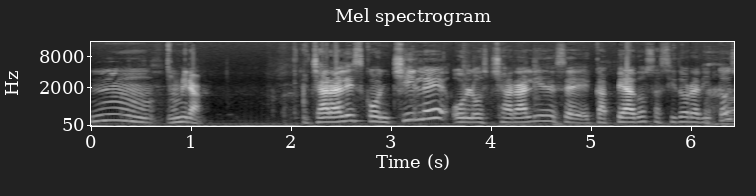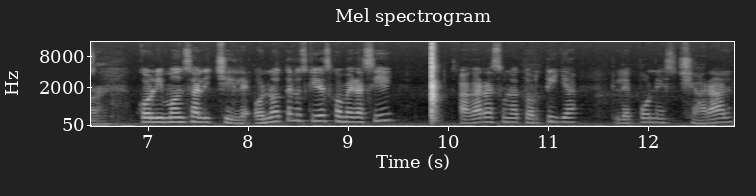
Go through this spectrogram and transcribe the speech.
mmm, mira, charales con chile o los charales eh, capeados así doraditos con limón, sal y chile. O no te los quieres comer así, agarras una tortilla, le pones charal,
